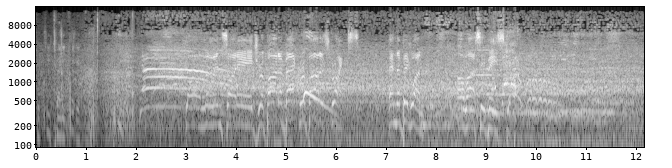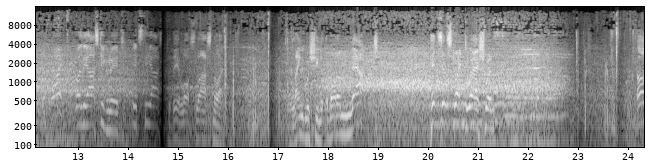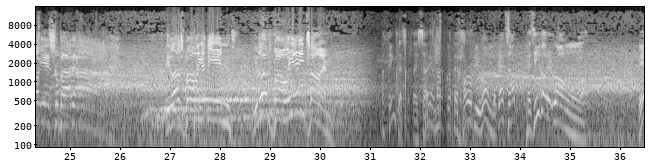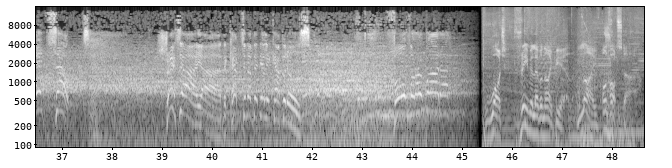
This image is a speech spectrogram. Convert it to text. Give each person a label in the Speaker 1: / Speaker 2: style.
Speaker 1: experience with T20 cricket.
Speaker 2: Gone, little inside edge. Rabada back, Rabada oh. strikes. And the big one oh, of RCB skipper.
Speaker 1: Well, the asking rate. It's the ask.
Speaker 2: To their loss last night. Languishing at the bottom. Out. Hits it straight to Ashwin. Oh, yes, Rabada. He loves bowling at the end. He loves bowling any time.
Speaker 3: I think that's what they say. I might have got that horribly wrong, but that's up. Has he got it wrong? It's out. Shreyas Iyer, the captain of the Delhi Capitals. Four for Rabada.
Speaker 4: Watch Dream 11 IPL live on Hotstar.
